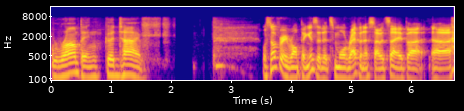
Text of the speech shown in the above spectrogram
romping good time. Well, it's not very romping, is it? It's more ravenous, I would say. But uh,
